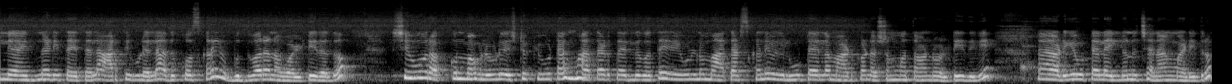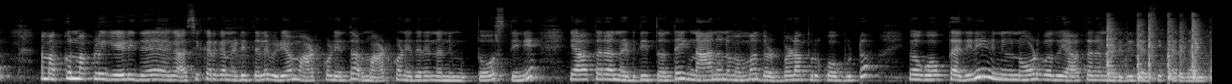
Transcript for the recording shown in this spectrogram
ಇಲ್ಲಿ ಇದು ನಡೀತಾ ಇತ್ತಲ್ಲ, ಆರತಿಗಳೆಲ್ಲ ಅದಕ್ಕೋಸ್ಕರ ಇವು ಬುಧವಾರ ನಾವು ಹೊರಟಿರೋದು. ಶಿವ್ರ ಅಕ್ಕನ ಮಗಳು ಇವಳು ಎಷ್ಟು ಕ್ಯೂಟಾಗಿ ಮಾತಾಡ್ತಾ ಇದ್ಲು ಗೊತ್ತೇ? ಇವಳನ್ನು ಮಾತಾಡ್ಸ್ಕೊಂಡು ಇವಾಗ ಇಲ್ಲಿ ಊಟ ಎಲ್ಲ ಮಾಡ್ಕೊಂಡು ಅಷ್ಟೊಂಗೆ ತೊಗೊಂಡು ಹೊರಟಿದ್ದೀವಿ ಅಡುಗೆ ಊಟ ಎಲ್ಲ ಇಲ್ಲೂ ಚೆನ್ನಾಗಿ ಮಾಡಿದರು. ನಮ್ಮ ಅಕ್ಕನ ಮಕ್ಳಿಗೆ ಹೇಳಿದೆ ಹಸಿಕರ್ಗ ನಡೀತಲ್ಲ ವಿಡಿಯೋ ಮಾಡ್ಕೊಳ್ಳಿ ಅಂತ ಅವ್ರು ಮಾಡ್ಕೊಂಡಿದ್ದಾರೆ, ನಾನು ನಿಮ್ಗೆ ತೋರಿಸ್ತೀನಿ. ಯಾವ ಥರ ನಡೆದಿತ್ತು ಅಂತ ಈಗ ನಾನು ನಮ್ಮಮ್ಮ ದೊಡ್ಡಬಳ್ಳಾಪುರಕ್ಕೆ ಹೋಗ್ಬಿಟ್ಟು ಇವಾಗ ಹೋಗ್ತಾ ಇದ್ದೀನಿ. ನೀವು ನೋಡ್ಬೋದು ಯಾವ ಥರ ನಡೆದಿದೆ ಹಸಿಕರ್ಗ ಅಂತ.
